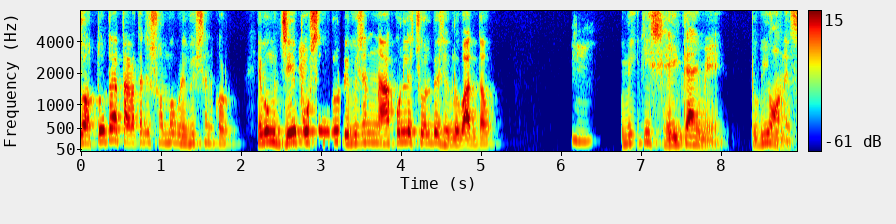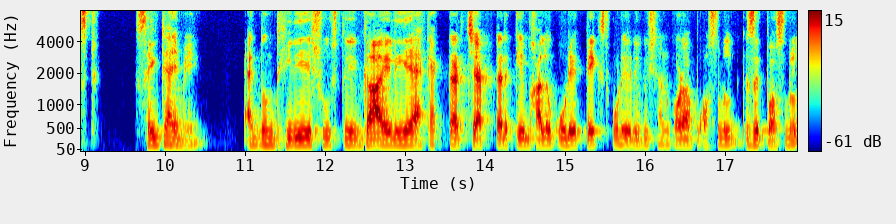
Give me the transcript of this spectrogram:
যতটা তাড়াতাড়ি সম্ভব রিভিশন করো। এবং যে পোর্শনগুলো রিভিশন না করলে চলবে সেগুলো বাদ দাও। তুমি কি সেই টাইমে টু বি অনেস্ট সেই টাইমে একদম ধীরে সুস্থে গা এলিয়ে এক একটা চ্যাপ্টারকে ভালো করে টেক্সট পড়ে রিভিশন করা পসিবল ইজ ইট পসিবল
